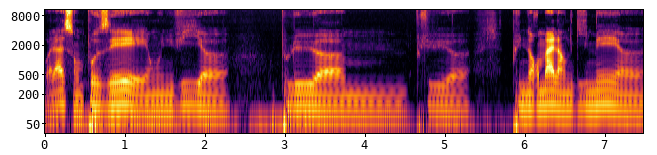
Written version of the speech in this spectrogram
voilà sont posés et ont une vie plus plus plus normal entre guillemets euh,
